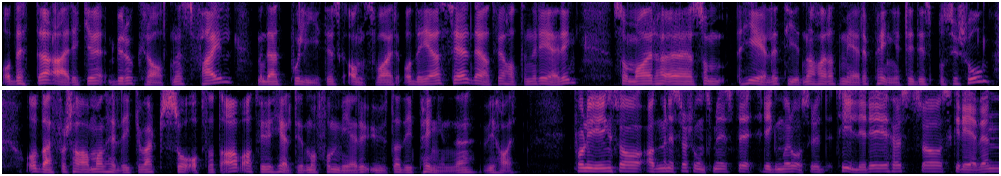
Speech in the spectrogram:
Og dette er ikke byråkratenes feil, men det er et politisk ansvar. Og det jeg ser, det er at vi har hatt en regjering som, har, eh, som hele tiden har hatt mer penger til disposisjon, og derfor har man heller ikke vært så opptatt av at vi hele tiden må få mer ut av de pengene vi har. Fornyings- og administrasjonsminister Rigmor Aasrud, tidligere i høst så skrev en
